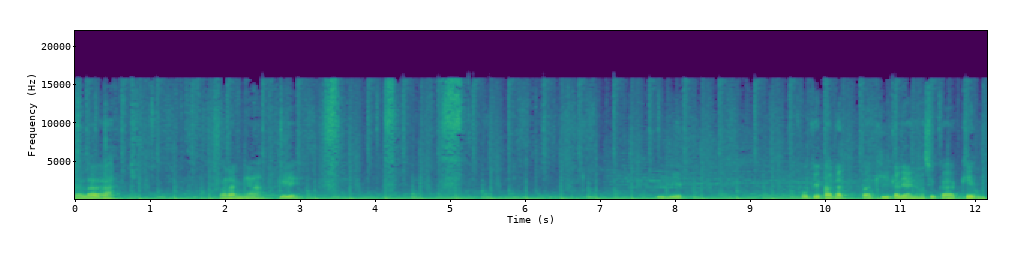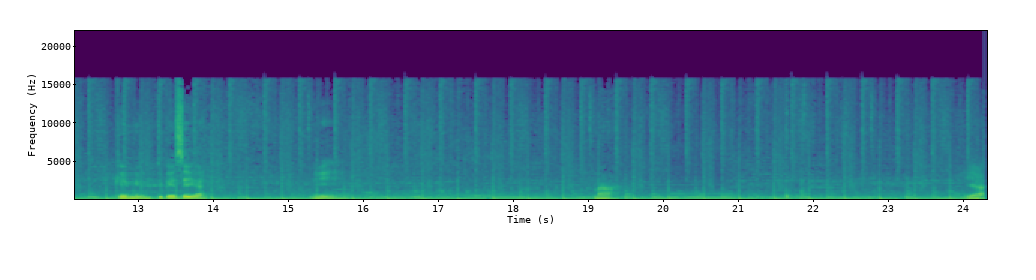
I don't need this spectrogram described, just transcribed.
adalah barangnya. Oke. Ini oke banget bagi kalian yang suka game gaming di PC ya. Ini. Nah. Ya.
